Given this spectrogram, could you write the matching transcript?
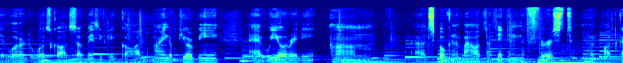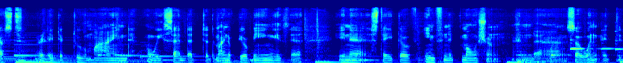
the word was God. So basically, God, mind of pure being. Uh, we already um, uh, spoken about. I think in the first uh, podcast related to mind, we said that the mind of pure being is uh, in a state of infinite motion, and uh, so when it, it,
